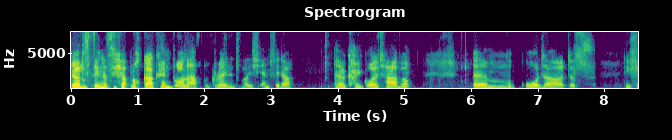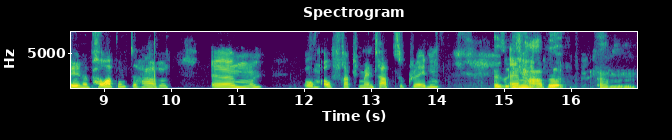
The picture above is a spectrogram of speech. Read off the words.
Ja, das Ding ist, ich habe noch gar keinen Brawler abgegradet, weil ich entweder äh, kein Gold habe ähm, oder dass die fehlenden Powerpunkte habe, ähm, um auf Fragmente abzugraden. also ich Ähm, habe ähm,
